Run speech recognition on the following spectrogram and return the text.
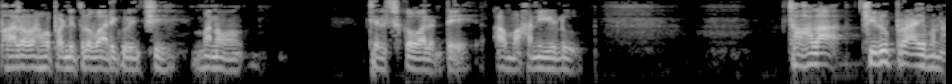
బాలరామ పండితుల వారి గురించి మనం తెలుసుకోవాలంటే ఆ మహనీయులు చాలా చిరుప్రాయమున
